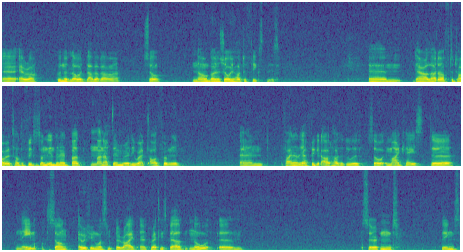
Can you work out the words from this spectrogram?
uh, error could not load blah blah blah blah so now I'm going to show you how to fix this. Um, there are a lot of tutorials how to fix this on the internet but none of them really worked out for me. And finally I figured out how to do it. So in my case the name of the song everything was right uh, correctly spelled no um, certain things.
